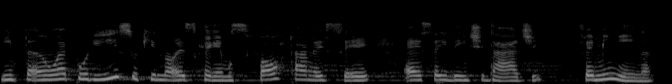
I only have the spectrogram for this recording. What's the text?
Então, é por isso que nós queremos fortalecer essa identidade feminina.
